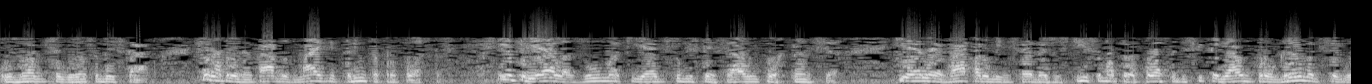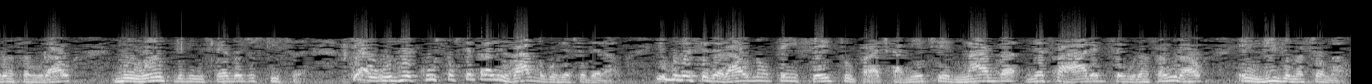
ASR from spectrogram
os órgãos de segurança do Estado. Foram apresentadas mais de 30 propostas. Entre elas, uma que é de substancial importância, que é levar para o Ministério da Justiça uma proposta de se criar um programa de segurança rural no âmbito do Ministério da Justiça que os recursos são centralizados no governo federal. E o governo federal não tem feito praticamente nada nessa área de segurança rural em nível nacional.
